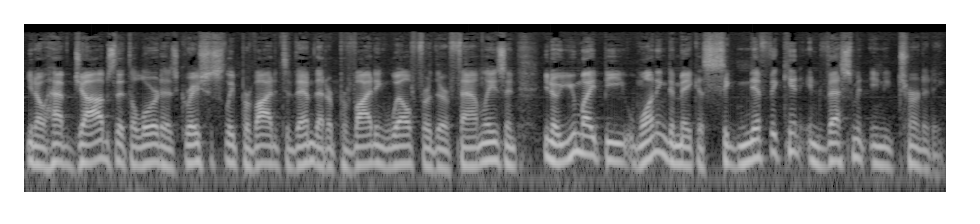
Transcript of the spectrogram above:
you know have jobs that the Lord has graciously provided to them that are providing well for their families. And you know, you might be wanting to make a significant investment in eternity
